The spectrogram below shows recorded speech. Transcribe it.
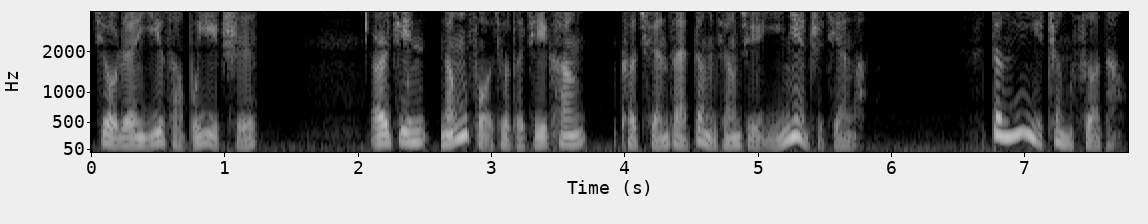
救人宜早不宜迟。而今能否救得嵇康，可全在邓将军一念之间了。”邓毅正色道：“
